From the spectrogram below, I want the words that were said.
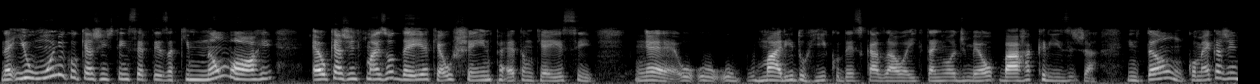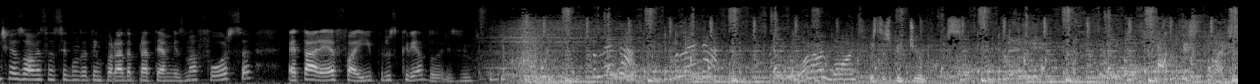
Né? E o único que a gente tem certeza que não morre é o que a gente mais odeia, que é o Shane Patton, que é esse, né, o, o, o marido rico desse casal aí que tá em lua de mel barra crise já. Então, como é que a gente resolve essa segunda temporada para ter a mesma força? É tarefa aí para os criadores, viu? Belinda! Belinda! What I want is to speak to your boss. Fuck this place!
